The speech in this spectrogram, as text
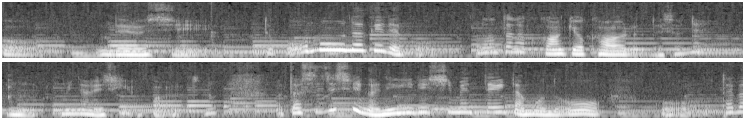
こう出るしとこう思うだけでこうなんとなく環境変わるんですよね。うん、みんなの意識が変わるっていうの。私自身が握りしめていたものをこう手放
